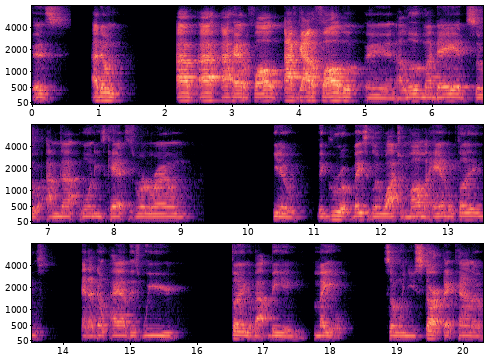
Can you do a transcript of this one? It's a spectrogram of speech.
it's I don't. I, I I had a father. I've got a father, and I love my dad. So I'm not one of these cats that's running around. You know, they grew up basically watching mama handle things, and I don't have this weird thing about being male. So when you start that kind of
